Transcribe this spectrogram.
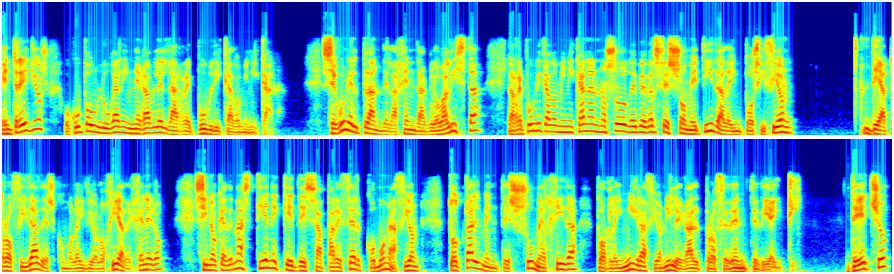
Entre ellos ocupa un lugar innegable la República Dominicana. Según el plan de la agenda globalista, la República Dominicana no solo debe verse sometida a la imposición de atrocidades como la ideología de género, sino que además tiene que desaparecer como nación totalmente sumergida por la inmigración ilegal procedente de Haití. De hecho,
